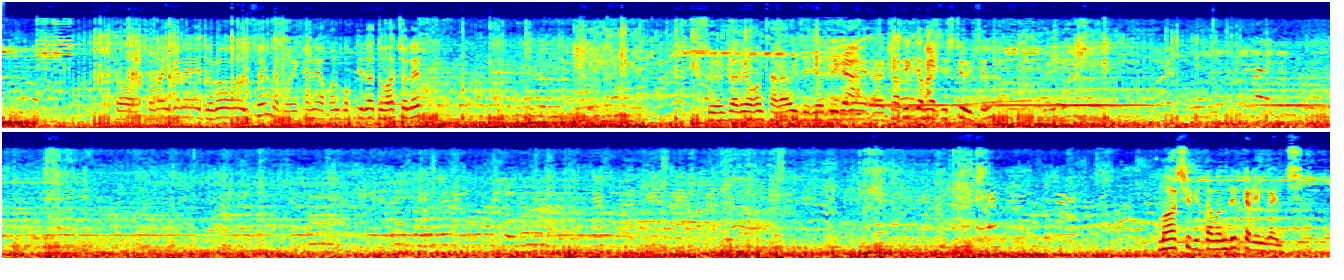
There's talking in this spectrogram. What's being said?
তো সবাই এখানে জড়ো হয়েছেন এবং এখানে এখন বক্তৃতা দেওয়া চলে স্টুডেন্টরা এখন ছাড়া হয়েছে যেহেতু এখানে ট্রাফিক জ্যামের সৃষ্টি হয়েছিল महर्षि विद्या मंदिर करीमगंज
